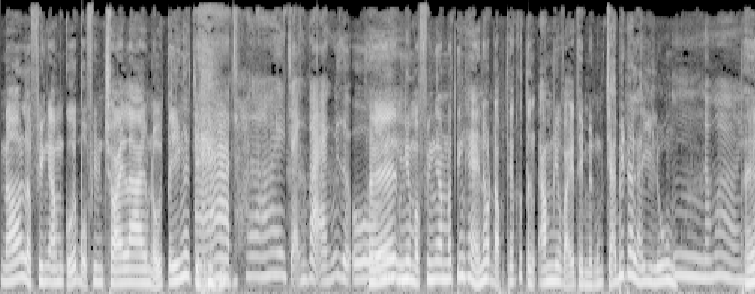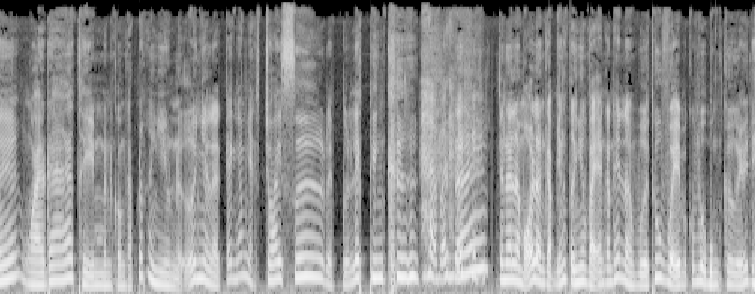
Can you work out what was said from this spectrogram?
Nó là phiên âm của cái bộ phim Twilight nổi tiếng á chị. À Twilight chạng vàng ví dụ ôi thế nhưng mà phiên âm nó tiếng Hàn nó đọc theo cái từng âm như vậy thì mình cũng chả biết nó là gì luôn. Ừ, đúng rồi. Thế ngoài ra thì mình còn gặp rất là nhiều nữa như là các nhóm nhạc Twice rồi Blackpink. Bởi lẽ- đấy cho nên là mỗi lần gặp những từ như vậy em cảm thấy là vừa thú vị mà cũng vừa buồn cười ấy chị.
